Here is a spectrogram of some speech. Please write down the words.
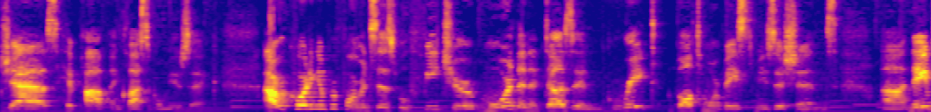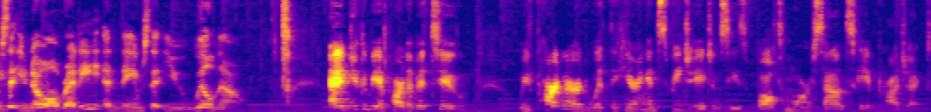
jazz, hip hop, and classical music. Our recording and performances will feature more than a dozen great Baltimore based musicians, uh, names that you know already and names that you will know. And you can be a part of it too. We've partnered with the Hearing and Speech Agency's Baltimore Soundscape Project.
